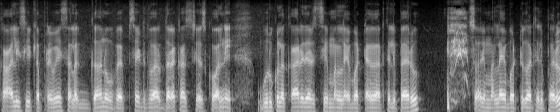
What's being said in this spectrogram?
ఖాళీ సీట్ల ప్రవేశాలకు గాను వెబ్సైట్ ద్వారా దరఖాస్తు చేసుకోవాలని గురుకుల కార్యదర్శి మల్లయ్య భట్ట గారు తెలిపారు. సారీ మల్లయ్య భట్టు గారు తెలిపారు.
